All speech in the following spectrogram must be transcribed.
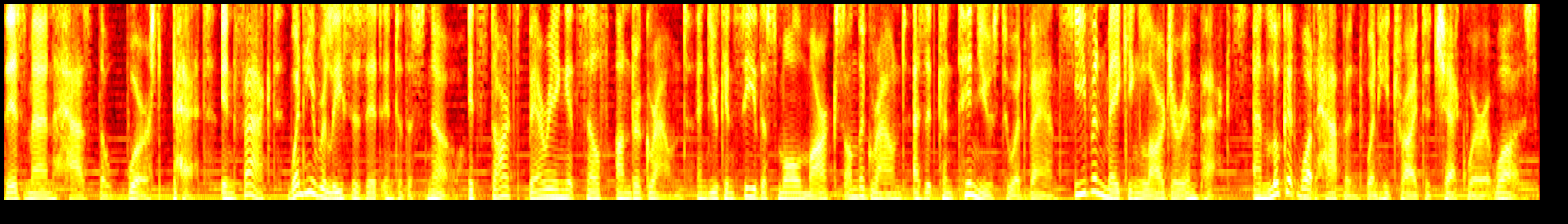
This man has the worst pet. In fact, when he releases it into the snow, it starts burying itself underground, and you can see the small marks on the ground as it continues to advance, even making larger impacts. And look at what happened when he tried to check where it was.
